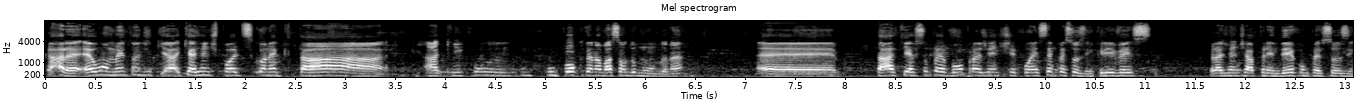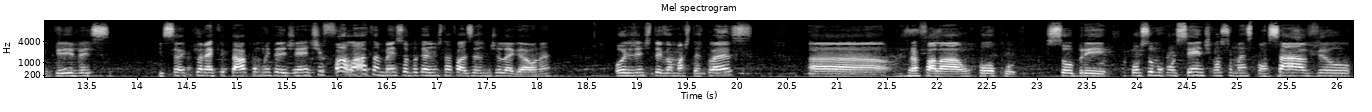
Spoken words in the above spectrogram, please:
Cara, é o momento onde que a, que a gente pode se conectar aqui com um, um pouco da inovação do mundo, né? É, tá aqui é super bom pra gente conhecer pessoas incríveis, pra gente aprender com pessoas incríveis e se conectar com muita gente e falar também sobre o que a gente está fazendo de legal, né? Hoje a gente teve uma masterclass ah, para falar um pouco sobre consumo consciente, consumo responsável,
